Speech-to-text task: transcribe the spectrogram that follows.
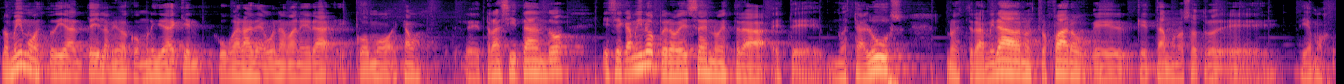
los mismos estudiantes y la misma comunidad quien jugará de alguna manera cómo estamos transitando ese camino, pero esa es nuestra, este, nuestra luz, nuestra mirada, nuestro faro que, estamos nosotros, eh, digamos,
